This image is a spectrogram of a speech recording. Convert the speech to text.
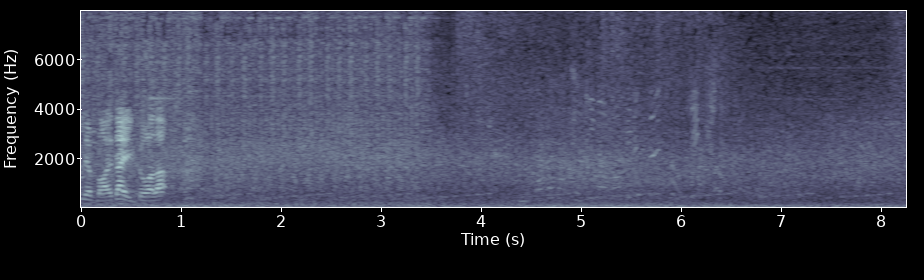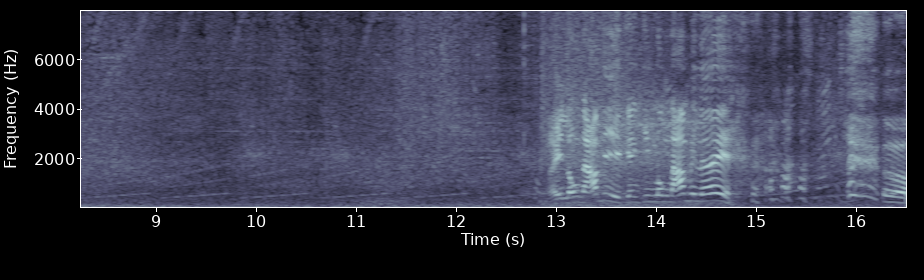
เรียบร้อยได้อีกตัวละเฮ้ยลงน้ำดิเก่งจริงลงน้ำไปเลย เออ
